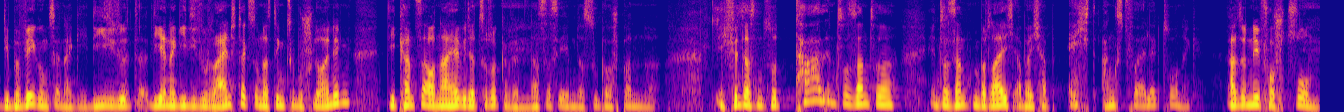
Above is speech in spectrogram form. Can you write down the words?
die Bewegungsenergie, die, die, du- die Energie, die du reinsteckst, um das Ding zu beschleunigen, die kannst du auch nachher wieder zurückgewinnen. Das ist eben das super Spannende. Ich finde das einen total interessante, interessanten Bereich, aber ich habe echt Angst vor Elektronik. Also nee, vor Strom.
